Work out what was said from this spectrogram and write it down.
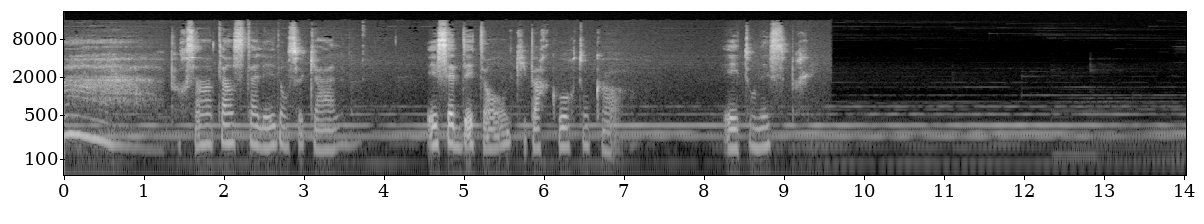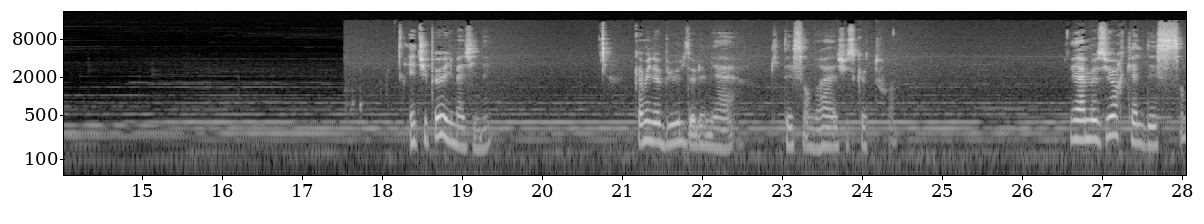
Ah, pour t'installer dans ce calme et cette détente qui parcourt ton corps et ton esprit. Et tu peux imaginer comme une bulle de lumière qui descendrait jusque toi. Et à mesure qu'elle descend,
